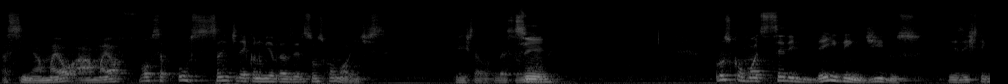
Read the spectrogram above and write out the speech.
assim, a maior, a maior força pulsante da economia brasileira são os commodities. A gente estava conversando Sim. ontem. Para os commodities serem bem vendidos, existem,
